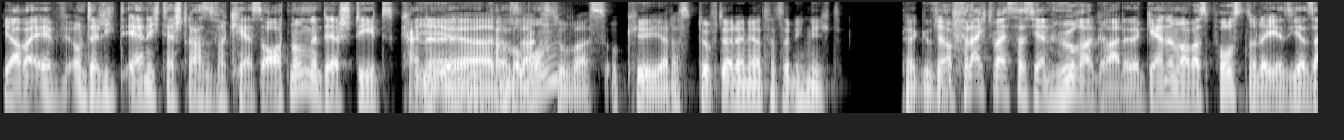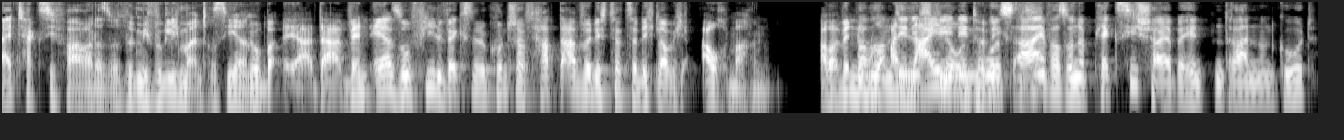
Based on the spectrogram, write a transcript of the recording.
Ja, aber er unterliegt er nicht der Straßenverkehrsordnung, in der steht keine ja, da sagst du was. Okay, ja, das dürfte er dann ja tatsächlich nicht. Per Gesetz. Ja, vielleicht weiß das ja ein Hörer gerade. Gerne mal was posten oder ihr, ihr seid Taxifahrer oder so. Würde mich wirklich mal interessieren. Wobei, ja, da, wenn er so viel wechselnde Kundschaft hat, da würde ich es tatsächlich, glaube ich, auch machen. Aber wenn du Warum nur haben die nicht wie alleine in den unterwegs USA bist, einfach so eine Plexischeibe hinten dran und gut?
